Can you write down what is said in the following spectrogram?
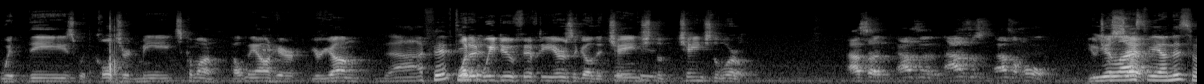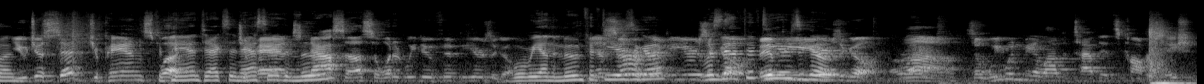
with these with cultured meats. Come on, help me out here. You're young. Ah, 50. What did we do 50 years ago that changed the changed the world? As a as a as a, as a whole. You, just lost said, me on this one. You just said Japan's Japan, what? Jackson, NASA, Japan's the moon. NASA. So what did we do 50 years ago? Were we on the moon 50 Yes, years sir, ago? 50 years Was ago. that 50, years ago? years ago. right? Wow. So we wouldn't be allowed to have this conversation.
